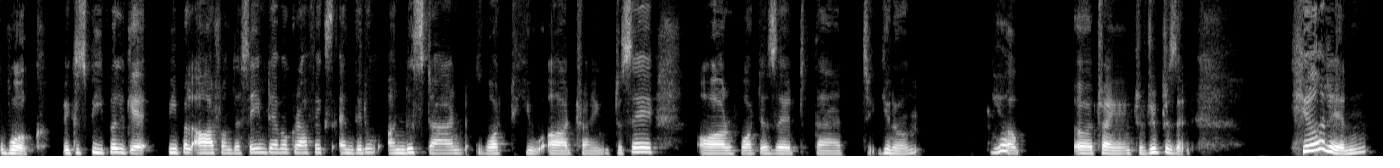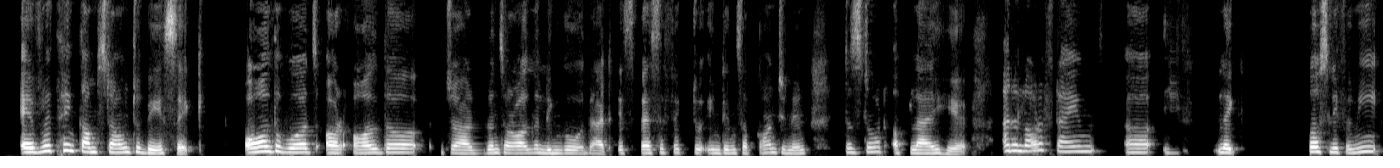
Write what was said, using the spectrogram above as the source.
work because people get people are from the same demographics and they don't understand what you are trying to say or what is it that you know you're uh, trying to represent. Herein everything comes down to basic. All the words or all the jargons or all the lingo that is specific to indian subcontinent does not apply here. And a lot of time uh, like personally for me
